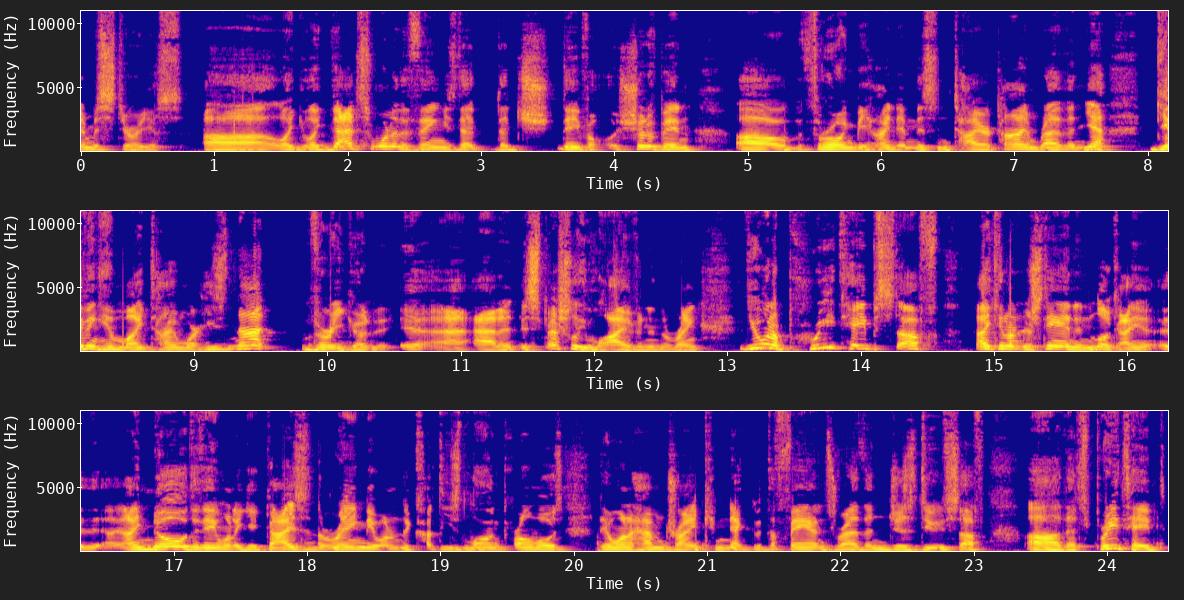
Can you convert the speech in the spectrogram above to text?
and mysterious. Uh, like, like that's one of the things that that sh- they've should have been uh, throwing behind him this entire time, rather than yeah, giving him my time where he's not very good uh, at it, especially live and in the ring. If you want to pre-tape stuff, I can understand. And look, I I know that they want to get guys in the ring. They want them to cut these long promos. They want to have them try and connect with the fans rather than just do stuff uh, that's pre-taped.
